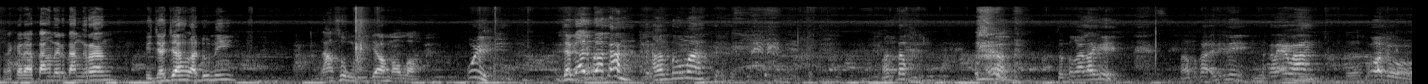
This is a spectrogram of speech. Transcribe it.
Mereka datang dari Tangerang, dijajah laduni, langsung dijawab sama Allah. Wih, jagaan belakang, antum mah. Mantap. Satu kali lagi. Satu kali ini, sekali ewang. Waduh.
